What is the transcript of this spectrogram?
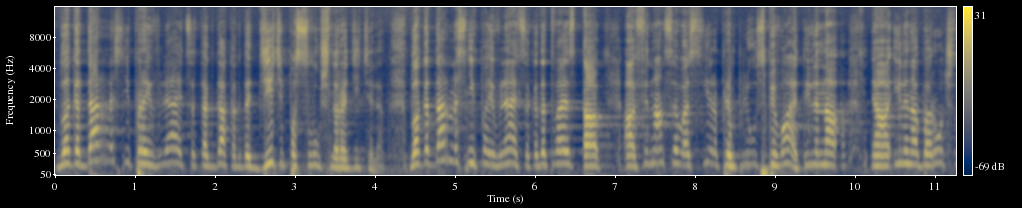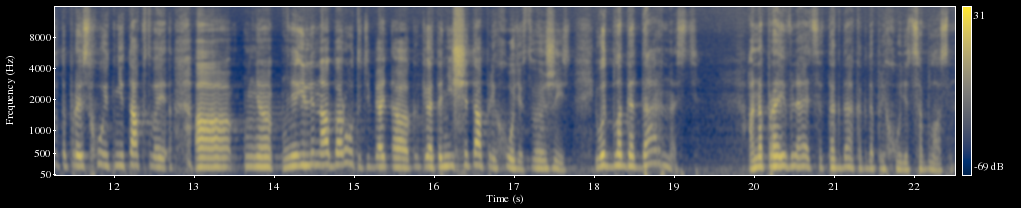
Благодарность не проявляется тогда, когда дети послушны родителям. Благодарность не появляется, когда твоя а, а, финансовая сфера прям преуспевает, или, на, а, или наоборот, что-то происходит не так в твоей, а, а, или наоборот, у тебя а, какая-то нищета приходит в твою жизнь жизнь. И вот благодарность, она проявляется тогда, когда приходят соблазны.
